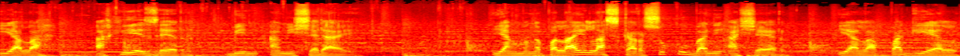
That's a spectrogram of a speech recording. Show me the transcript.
ialah Ahiezer bin Amishadai. Yang mengepalai laskar suku Bani Asher ialah Pagiel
